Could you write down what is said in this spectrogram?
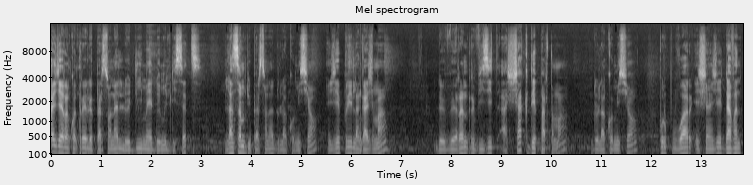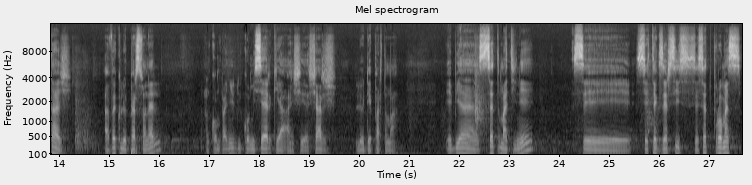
quand j'ai rencontré le personnel le 10 mai 2017, l'ensemble du personnel de la commission, j'ai pris l'engagement de rendre visite à chaque département de la commission pour pouvoir échanger davantage avec le personnel en compagnie du commissaire qui a en charge le département. Eh bien, cette matinée, c'est cet exercice, c'est cette promesse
